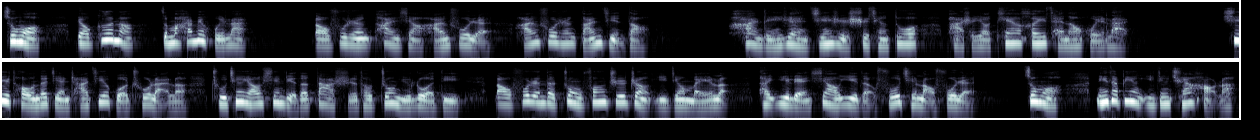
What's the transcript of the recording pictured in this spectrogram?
祖母，表哥呢？怎么还没回来？”老夫人看向韩夫人，韩夫人赶紧道。翰林院今日事情多，怕是要天黑才能回来。系统的检查结果出来了，楚清瑶心里的大石头终于落地。老夫人的中风之症已经没了，她一脸笑意的扶起老夫人：“祖母，您的病已经全好了。”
